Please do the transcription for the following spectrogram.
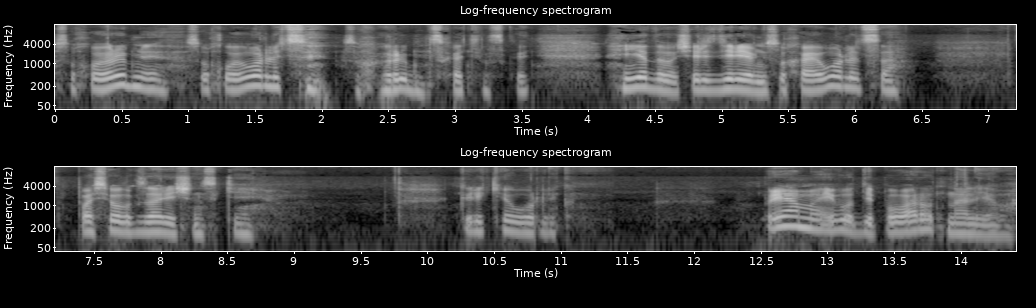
сухой рыбни, сухой орлицы, сухой рыбницы хотел сказать. Еду через деревню Сухая Орлица, поселок Зареченский к реке Орлик. Прямо и вот где поворот налево.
